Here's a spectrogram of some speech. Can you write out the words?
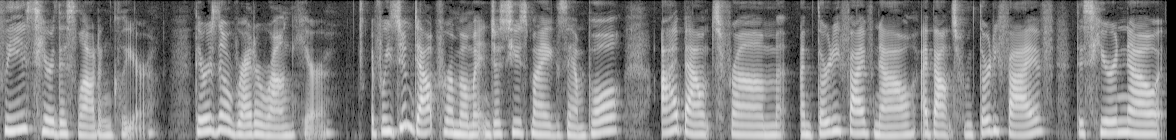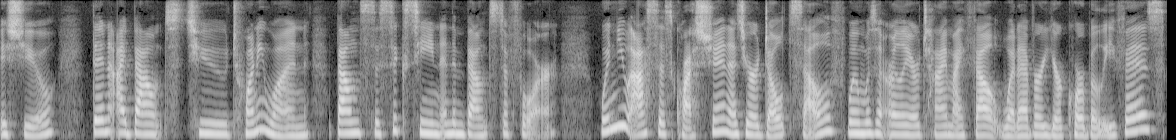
Please hear this loud and clear. There is no right or wrong here. If we zoomed out for a moment and just use my example, I bounce from, I'm 35 now, I bounce from 35, this here and now issue, then I bounce to 21, bounce to 16, and then bounce to 4. When you ask this question as your adult self, when was an earlier time I felt whatever your core belief is,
